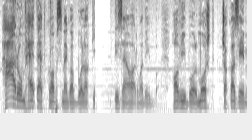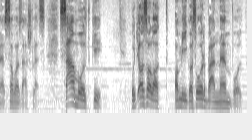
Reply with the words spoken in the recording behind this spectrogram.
Három hetet kapsz meg abból a 13. haviból most, csak azért, mert szavazás lesz. Számolt ki, hogy az alatt, amíg az Orbán nem volt,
